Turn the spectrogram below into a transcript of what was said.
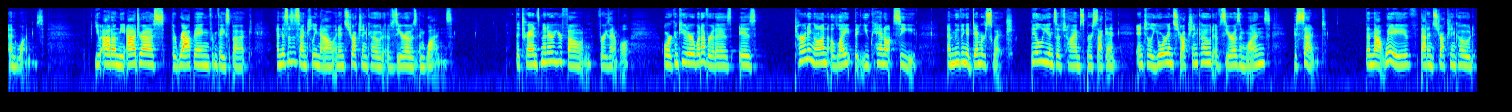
and ones. You add on the address, the wrapping from Facebook, and this is essentially now an instruction code of zeros and ones. The transmitter, your phone, for example, or computer, whatever it is, is turning on a light that you cannot see and moving a dimmer switch billions of times per second until your instruction code of zeros and ones is sent. Then that wave, that instruction code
